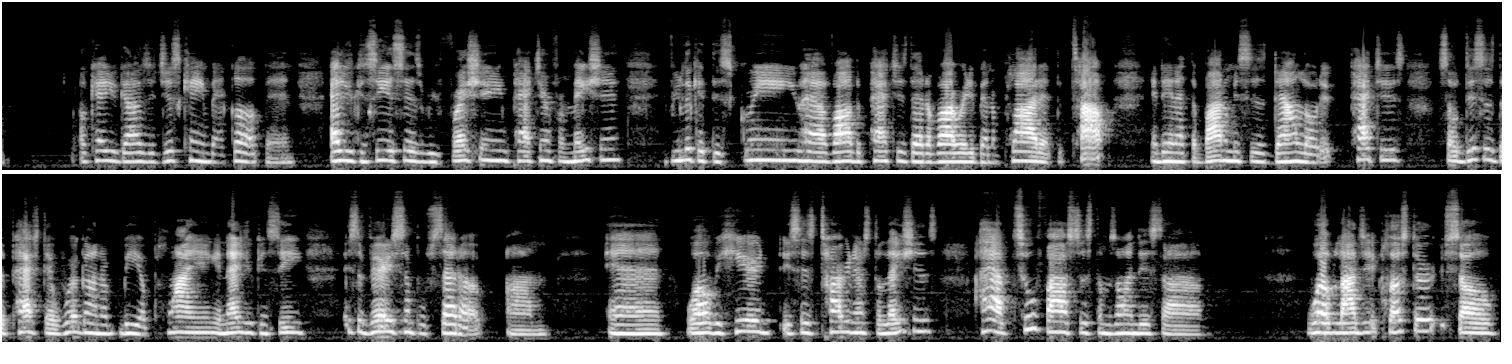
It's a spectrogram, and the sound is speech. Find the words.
Okay you guys it just came back up and as you can see it says refreshing patch information. If you look at this screen you have all the patches that have already been applied at the top and then at the bottom it says downloaded patches. So this is the patch that we're gonna be applying and as you can see it's a very simple setup. Um, and well over here it says target installations. I have two file systems on this uh, WebLogic cluster. So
